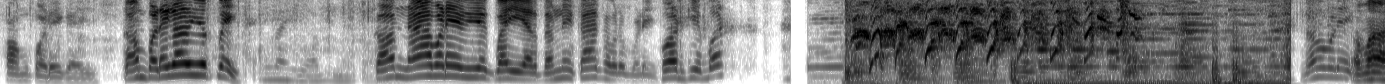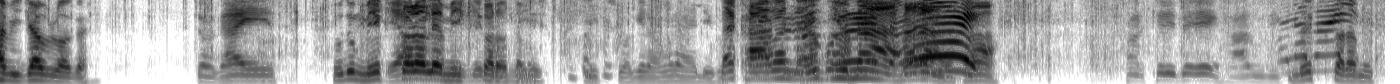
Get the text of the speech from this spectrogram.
કામ પડેગા કામ પડેગા વિવેક કામ ના પડે વિવેક યાર તમને કા ખબર પડે? પડશે બસ. અમારા બીજા બ્લોગર તો ગાઈસ બધું મિક્સ કરો લે મિક્સ કરો તમે. મિક્સ વગેરે વગેરે દેખો. ખાવા નહીં ગયું ના હા. મિક્સ કરો મિક્સ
